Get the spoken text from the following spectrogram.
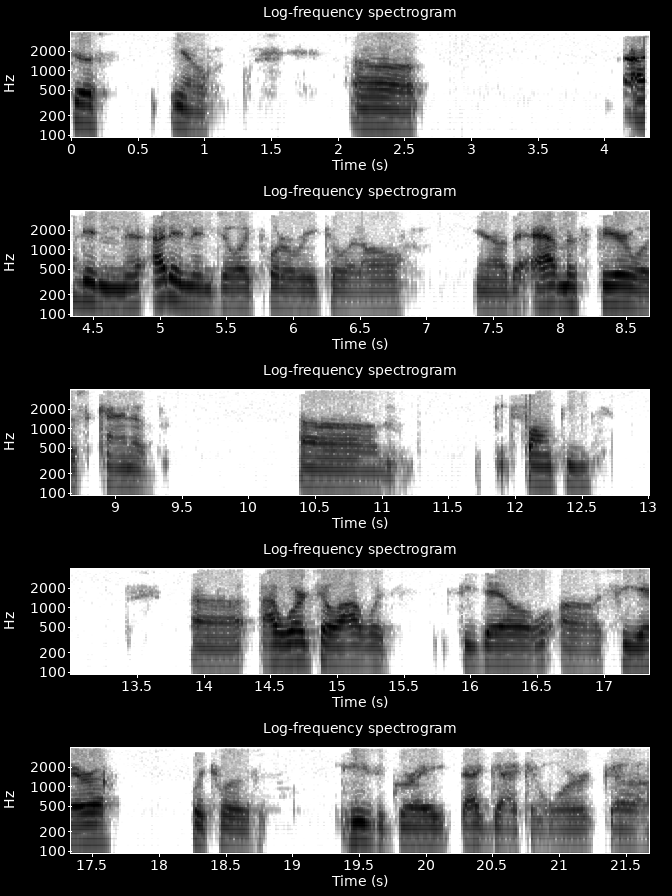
just you know, uh, I didn't I didn't enjoy Puerto Rico at all. You know, the atmosphere was kind of um, funky. Uh, I worked a lot with Fidel uh, Sierra, which was he's a great that guy can work. Uh,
